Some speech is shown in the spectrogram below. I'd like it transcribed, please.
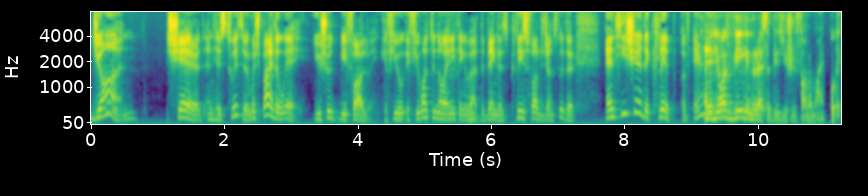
John shared in his Twitter, which by the way, you should be following. If you if you want to know anything about the Bengals, please follow John's Twitter. And he shared a clip of Aaron. And if you want vegan recipes, you should follow mine. Okay.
